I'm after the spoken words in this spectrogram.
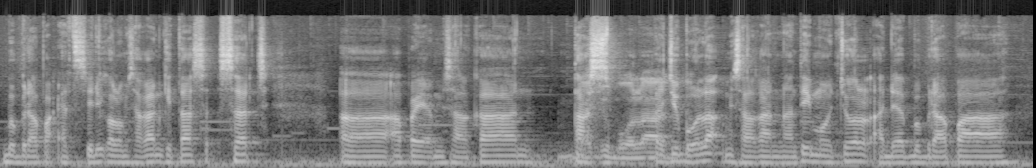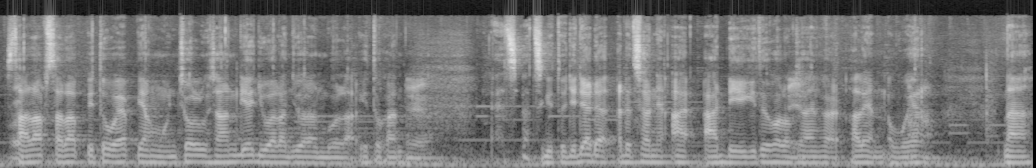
beberapa ads. Jadi kalau misalkan kita se- search eh, apa ya misalkan tas Baju bola. baju bola misalkan nanti muncul ada beberapa startup startup itu web yang muncul misalkan dia jualan-jualan bola gitu kan. Iya. Ads, ads gitu. Jadi ada ada tulisannya AD gitu kalau misalnya nggak- kalian aware. Nah,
